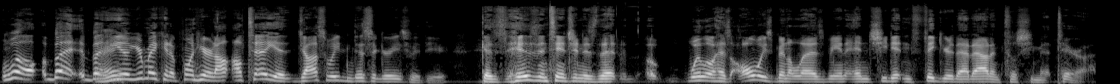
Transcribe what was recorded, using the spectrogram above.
Well, but but Right? you know, you're making a point here, and I'll, I'll tell you, Joss Whedon disagrees with you because his intention is that uh, Willow has always been a lesbian, and she didn't figure that out until she met Tara.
